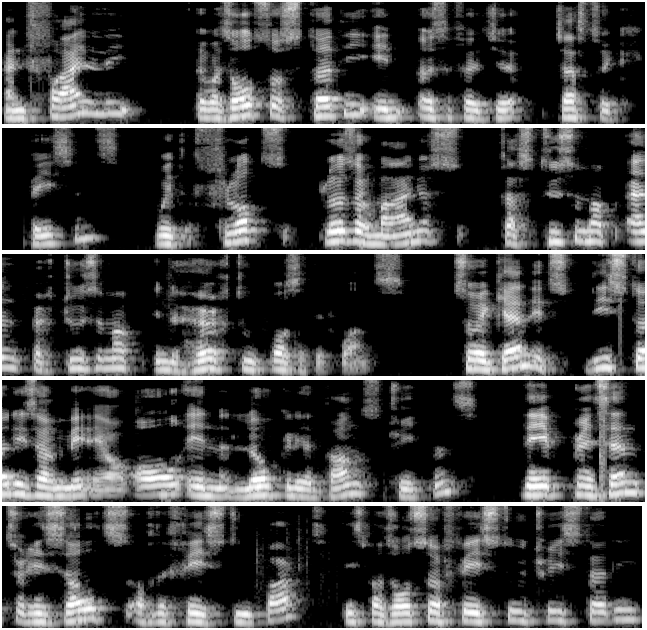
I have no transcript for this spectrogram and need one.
And finally, there was also a study in esophageal gastric patients with FLOT plus or minus trastuzumab and pertuzumab in the HER2 positive ones. So again, it's these studies are all in locally advanced treatments. They present the results of the phase 2 part. This was also a phase 2 3 study,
